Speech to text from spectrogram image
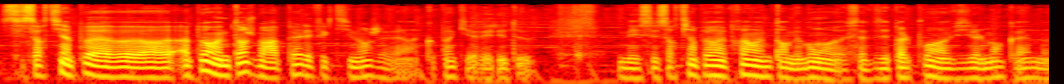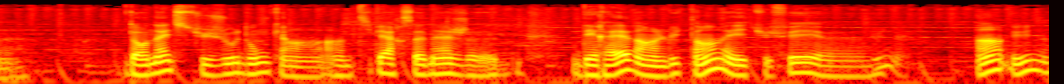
C'est sorti un peu, euh, un peu en même temps, je me rappelle, effectivement, j'avais un copain qui avait les deux. Mais c'est sorti un peu après en même temps, mais bon, euh, ça faisait pas le point hein, visuellement quand même. euh. Dans Night, tu joues donc un, un petit personnage euh, des rêves, un lutin, et tu fais euh, Une un, une,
